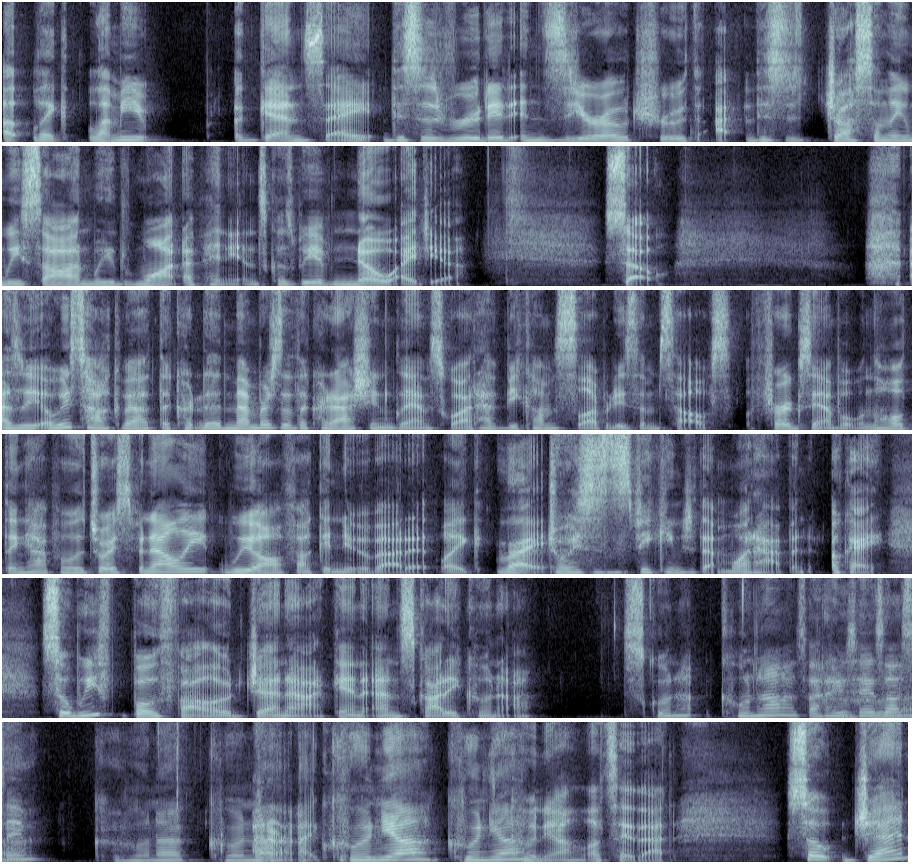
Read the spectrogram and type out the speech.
uh, like, let me again say this is rooted in zero truth. This is just something we saw and we want opinions because we have no idea. So, as we always talk about, the, the members of the Kardashian glam squad have become celebrities themselves. For example, when the whole thing happened with Joyce Spinelli, we all fucking knew about it. Like, Right. Joyce isn't speaking to them. What happened? Okay, so we've both followed Jen Atkin and Scotty Kuna. Kuna? Kuna? Is that how you say his last name? Kuna, Kuna. Cunha, Cunha. Cunha, let's say that. So Jen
